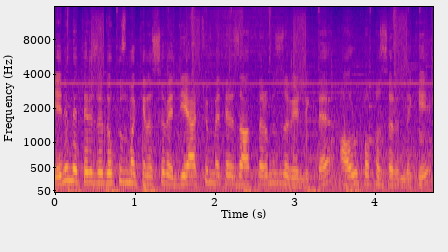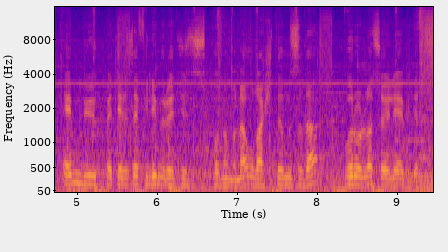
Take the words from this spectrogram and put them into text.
Yeni Metalize 9 makinesi ve diğer tüm metalize hatlarımızla birlikte Avrupa pazarındaki en büyük metalize film üreticisi konumuna ulaştığımızı da gururla söyleyebiliriz.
